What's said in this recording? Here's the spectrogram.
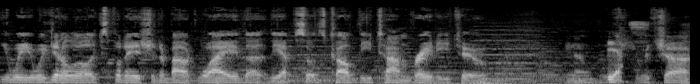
we we get a little explanation about why the the episode's called the Tom Brady too. You know, yes, which uh,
